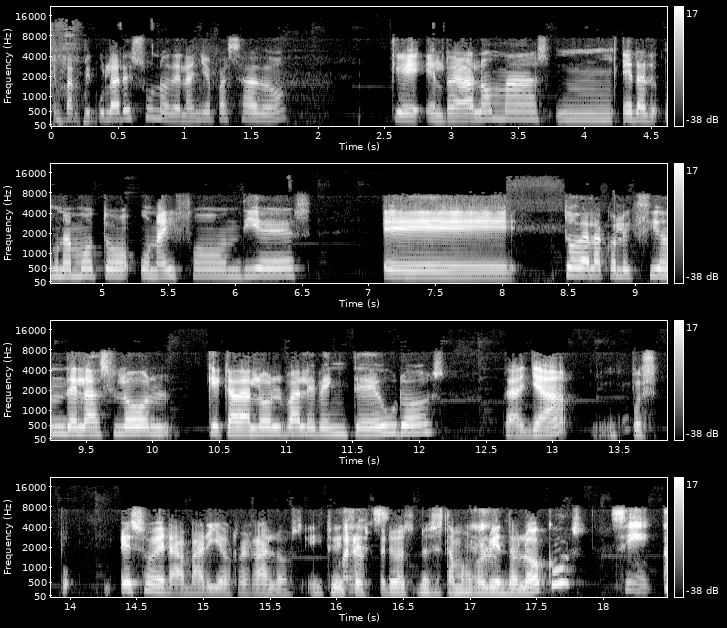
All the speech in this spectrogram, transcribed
en particular es uno del año pasado que el regalo más mm, era una moto, un iPhone 10, eh, toda la colección de las LOL, que cada LOL vale 20 euros. O sea, ya, pues pu- eso era varios regalos. Y tú Bueno, dices, pero ¿nos estamos volviendo locos? Sí.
